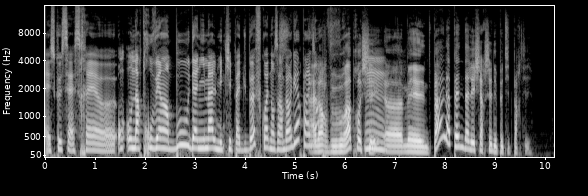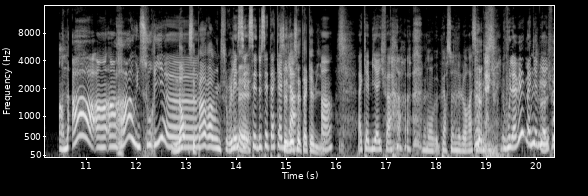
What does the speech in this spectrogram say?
Est-ce que ça serait... euh, on, on a retrouvé un bout d'animal, mais qui est pas du bœuf, quoi, dans un burger, par exemple? Alors, vous vous rapprochez, Hmm. euh, mais pas la peine d'aller chercher des petites parties. Un, Ah, un, un rat ou une souris euh, Non, c'est pas un rat ou une souris, Mais, mais, c'est- c'est de cet c'est acabit-là. de cet acabit. Hein Akabi Haïfa. bon, personne ne l'aura cette blague. Vous l'avez, Maccabi Oui, je- Haïfa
